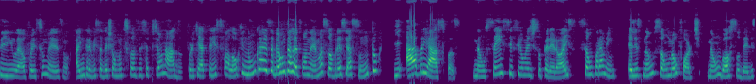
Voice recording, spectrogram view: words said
Sim, Léo, foi isso mesmo. A entrevista deixou muitos fãs decepcionados, porque a atriz falou que nunca recebeu um telefonema sobre esse assunto e abre aspas. Não sei se filmes de super-heróis são para mim. Eles não são o meu forte. Não gosto deles.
